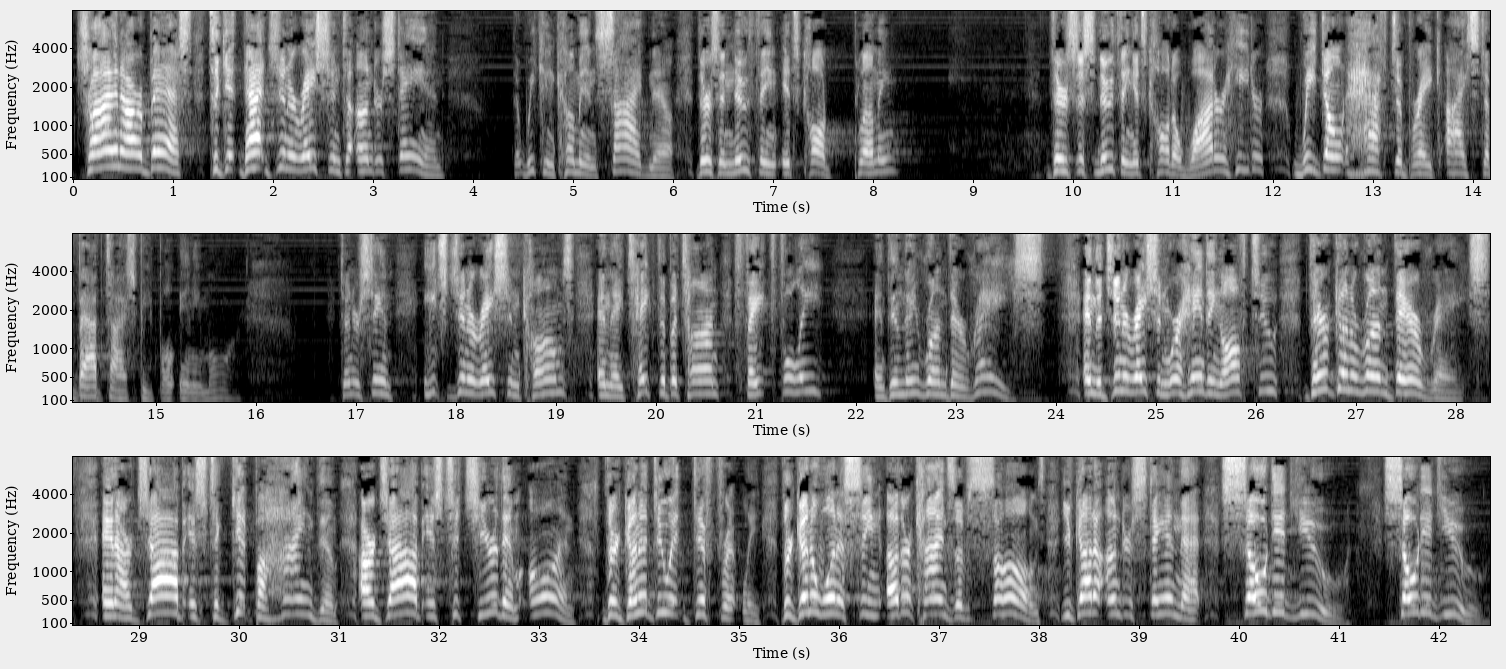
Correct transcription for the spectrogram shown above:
Trying our best to get that generation to understand that we can come inside now. There's a new thing, it's called plumbing. There's this new thing, it's called a water heater. We don't have to break ice to baptize people anymore. To understand, each generation comes and they take the baton faithfully and then they run their race. And the generation we're handing off to, they're going to run their race. And our job is to get behind them. Our job is to cheer them on. They're going to do it differently. They're going to want to sing other kinds of songs. You've got to understand that. So did you. So did you.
